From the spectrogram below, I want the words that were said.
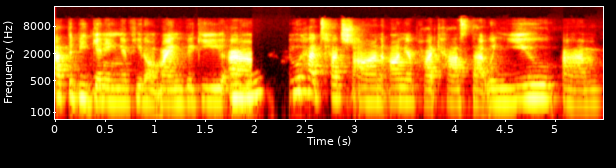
at the beginning, if you don't mind, Vicki. Um, Mhm. you had touched on on your podcast that when you um,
